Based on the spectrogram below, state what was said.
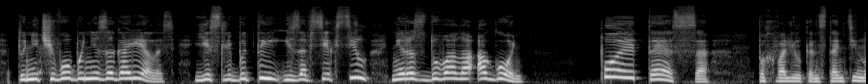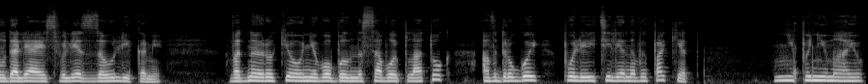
— то ничего бы не загорелось, если бы ты изо всех сил не раздувала огонь. поэтесса!» — похвалил Константин, удаляясь в лес за уликами. В одной руке у него был носовой платок, а в другой — полиэтиленовый пакет. «Не понимаю»,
